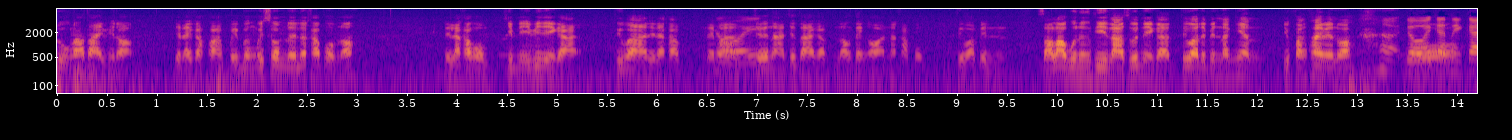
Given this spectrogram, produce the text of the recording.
ดูเล่าวไทยพี่น้องจะได้ก็ฝากไปเบิ่งไปชมเลยแล้วครับผมเนาะนี่แหละครับผมคลิปนี้พี่นี่ก็ถื อว่านี่แหละครับได้มาเจอหน้าเจอตากับน้องแตงอ่อนนะครับผมถือว่าเป็นสาวเราวผู้หนึงที่ล่าสุดนี่ก็ถือว่าได้เป็นนักเรียนอยู่ฝั่งไทยแม่นบ่ โดยกันนี้ก็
